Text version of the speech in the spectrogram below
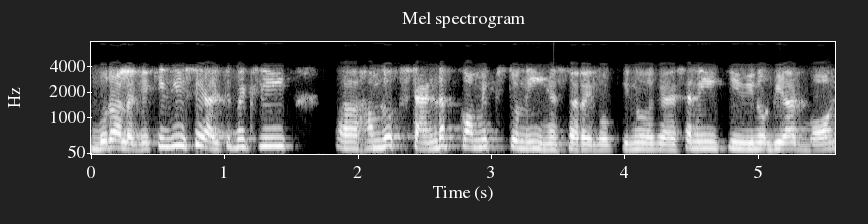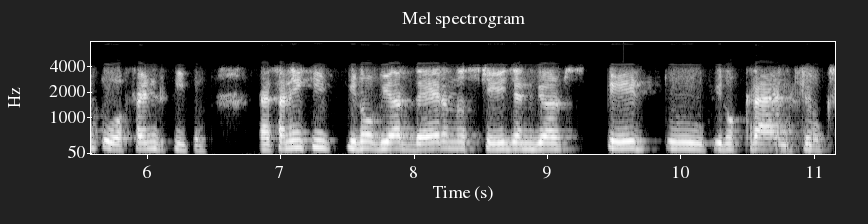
बुरा लगे क्योंकि इसे अल्टीमेटली हम लोग स्टैंड अप कॉमिक्स तो नहीं है सारे लोग यू नो ऐसा नहीं कि you know we are born to offend people ऐसा नहीं कि you know we are there on stage and we are paid to you know crack jokes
